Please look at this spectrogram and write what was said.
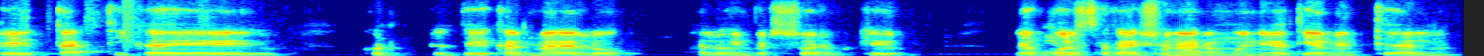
de táctica de, de calmar a los, a los inversores, porque las bolsas reaccionaron muy negativamente al,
